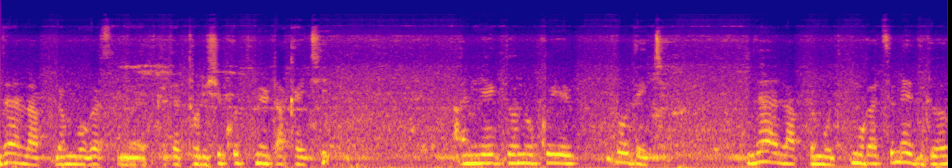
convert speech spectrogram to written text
झालं आपलं मुगाचं त्याच्यात थोडीशी कोथमीर टाकायची. आणि एक दोन उकळी होऊ द्यायची. झालं आपलं मुग. मुगाचं मेदगं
